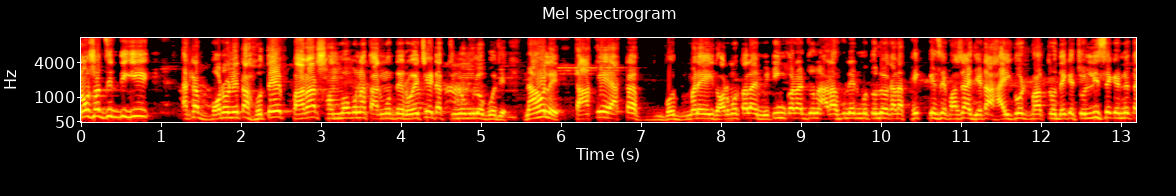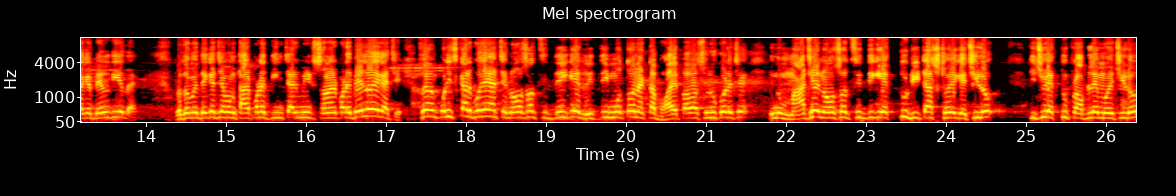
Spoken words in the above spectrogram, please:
নওশাদ সিদ্দিকি একটা বড় নেতা হতে পারার সম্ভাবনা তার মধ্যে রয়েছে, এটা তৃণমূলও বোঝে। না হলে তাকে একটা মানে এই ধর্মতলায় মিটিং করার জন্য আরাবুলের মতো লোক একটা ফেক কেসে ফাঁসায়, যেটা হাইকোর্ট মাত্র দেখে চল্লিশ সেকেন্ডে তাকে বেল দিয়ে দেয়। প্রথমে দেখেছে এবং তারপরে তিন চার মিনিট শোনার পরে বেল হয়ে গেছে। পরিষ্কার বোঝা যাচ্ছে নওশাদ সিদ্দিকে রীতিমতন একটা ভয় পাওয়া শুরু করেছে। কিন্তু মাঝে নওশাদ সিদ্দিকি একটু ডিটাচড হয়ে গেছিল। কিছু একটু প্রবলেম হয়েছিল।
